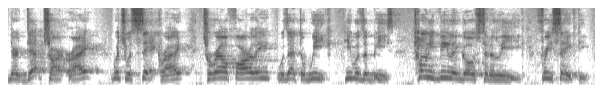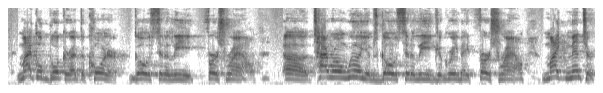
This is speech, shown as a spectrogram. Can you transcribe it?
their depth chart, right? Which was sick, right? Terrell Farley was at the week. He was a beast. Tony Veland goes to the league, free safety. Michael Booker at the corner goes to the league, first round. Uh, Tyrone Williams goes to the league to Green Bay, first round. Mike Minter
